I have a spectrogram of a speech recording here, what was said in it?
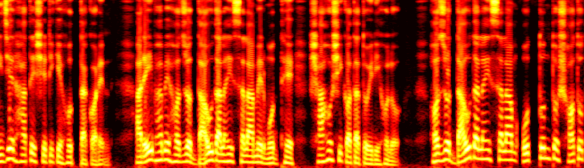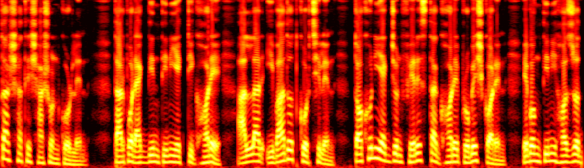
নিজের হাতে সেটিকে হত্যা করেন। আর এইভাবে হজরত দাউদ আলাহিসাল্লামের মধ্যে সাহসিকতা তৈরি হল। হজরত দাউদ আলাহিসাল্লাম অত্যন্ত সততার সাথে শাসন করলেন। তারপর একদিন তিনি একটি ঘরে আল্লাহর ইবাদত করছিলেন। তখনই একজন ফেরেস্তা ঘরে প্রবেশ করেন এবং তিনি হজরত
